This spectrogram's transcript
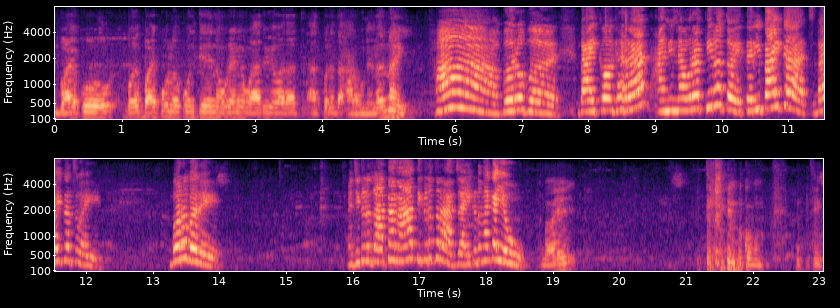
बायको ब- बायकोला कोणते नवऱ्याने वादविवादात आजपर्यंत हरवलेलं नाही. हा बरोबर. बायको घरात आणि नवरा फिरतोय तरी बायकाच बायकाच वाईट. बरोबर आहे. जिकडे जाता ना तिकडेच राहत जा इकडे नका येऊ? ते नको म्हणू. ठीक.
